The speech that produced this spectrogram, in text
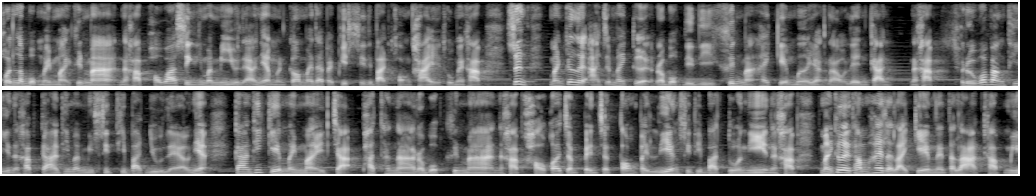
ค้นระบบใหม่ๆขึ้นมานะครับเพราะว่าสิ่งที่มันมีอยู่แล้วเนี่ยมันก็ไม่ได้ไปผิดสิทธิบัตรของใครถูกไหมครับ ซึ่งมันก็เลยอาจจะไม่เกิดระบบดีๆ ขึ้นมาให้เกมเมอร์อย่างเราเล่นกันนะครับหรือว่าบางทีนะครับการที่มันมีสิทธิบัตรอยู่แล้วเนี่ยการที่เกมใหม่ๆ จะพัฒนาระบบขึ้นมานะครับเขาก็จำเป็นจะต้องไปเลี่ยงสิทธิบัตรตัวนี้นะครับมันก็เลยทำให้หลายๆเกมในตลาดครับมี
